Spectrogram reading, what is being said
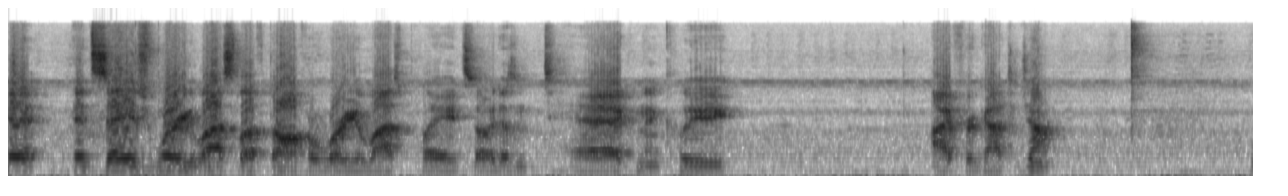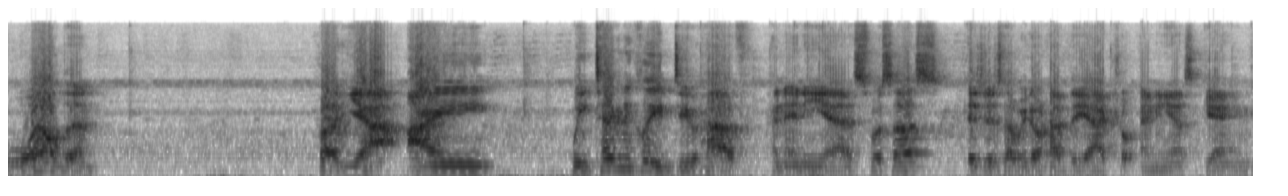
It, it saves where you last left off or where you last played, so it doesn't technically. I forgot to jump. Well then. But yeah, I. We technically do have an NES with us. It's just that we don't have the actual NES game.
